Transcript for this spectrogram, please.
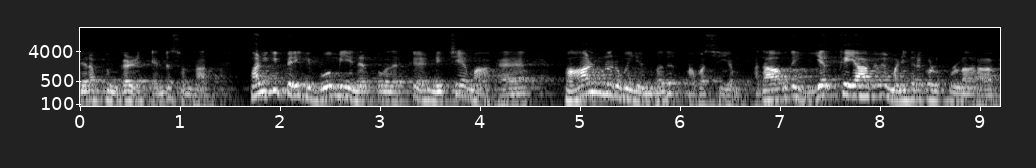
நிரப்புங்கள் என்று சொன்னார். பல்கி பெருகி பூமியை நிரப்புவதற்கு நிச்சயமாக பாலுணர்வு என்பது அவசியம். அதாவது இயற்கையாகவே மனிதர்களுக்குள்ளாராக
